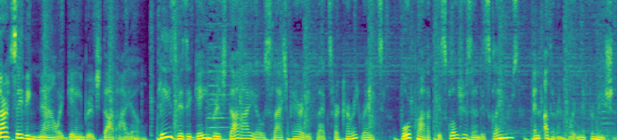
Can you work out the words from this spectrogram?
Start saving now at Gainbridge.io. Please visit Gainbridge.io slash ParityFlex for current rates, for product disclosures and disclaimers, and other important information.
